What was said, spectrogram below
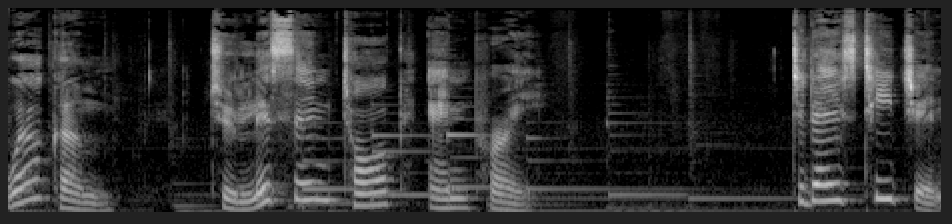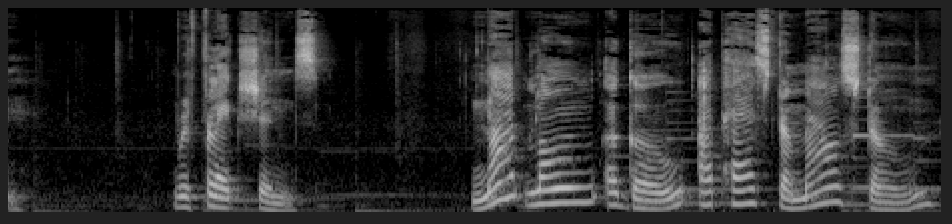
Welcome to Listen, Talk, and Pray. Today's teaching Reflections. Not long ago, I passed a milestone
